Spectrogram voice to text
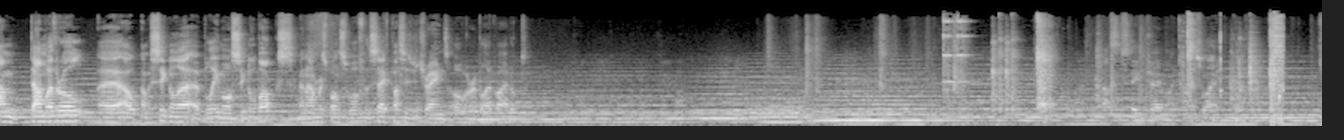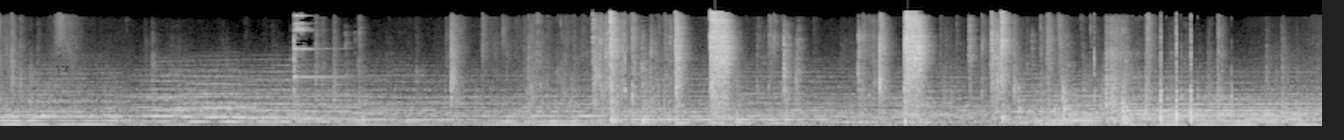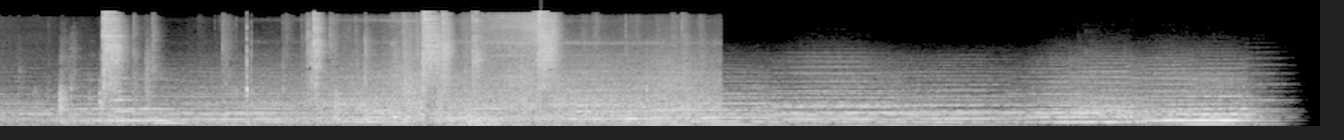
I'm Dan Weatherill, uh, I'm a signaller at Blea Moor Signal Box and I'm responsible for the safe passage of trains over Ribblehead Viaduct. That's the steam train on its way.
